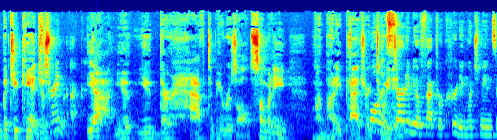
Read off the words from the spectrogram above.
but you can't just train wreck. Yeah, you you there have to be results. Somebody my buddy Patrick well, tweeted it's starting to affect recruiting, which means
